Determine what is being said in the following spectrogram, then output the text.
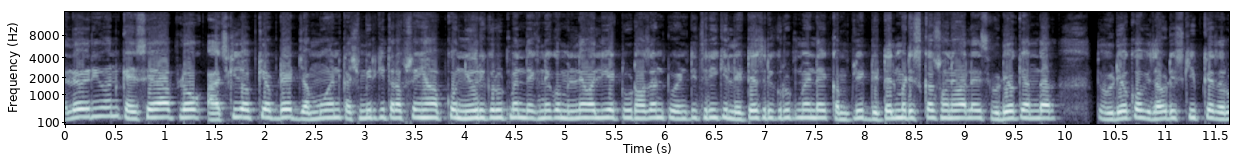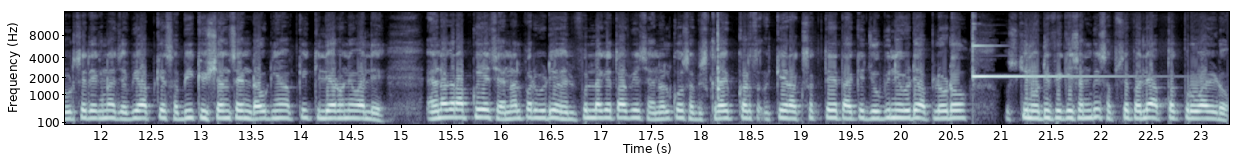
हेलो एवरीवन कैसे हैं आप लोग? आज की जॉब की अपडेट जम्मू एंड कश्मीर की तरफ़ से यहाँ आपको न्यू रिक्रूटमेंट देखने को मिलने वाली है। 2023 की लेटेस्ट रिक्रूटमेंट है। कंप्लीट डिटेल में डिस्कस होने वाला है इस वीडियो के अंदर। तो वीडियो को विदाउट स्किप के ज़रूर से देखना। जब भी आपके सभी क्वेश्चन एंड डाउट यहाँ आपके क्लियर होने वाले एंड अगर आपको ये चैनल पर वीडियो हेल्पफुल लगे तो आप ये चैनल को सब्सक्राइब करके रख सकते हैं ताकि जो भी न्यू वीडियो अपलोड हो उसकी नोटिफिकेशन भी सबसे पहले आप तक प्रोवाइड हो।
